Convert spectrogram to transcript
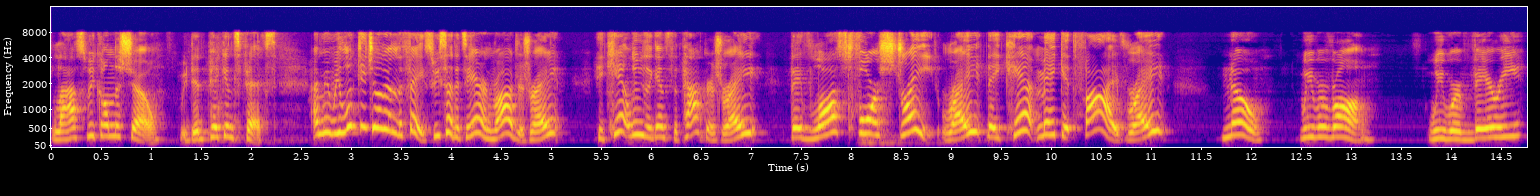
last week on the show, we did Pickens picks. I mean, we looked each other in the face. We said it's Aaron Rodgers, right? He can't lose against the Packers, right? They've lost four straight, right? They can't make it five, right? No, we were wrong. We were very,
